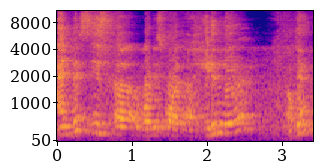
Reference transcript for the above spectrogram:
and this is uh, what is called a hidden layer okay?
